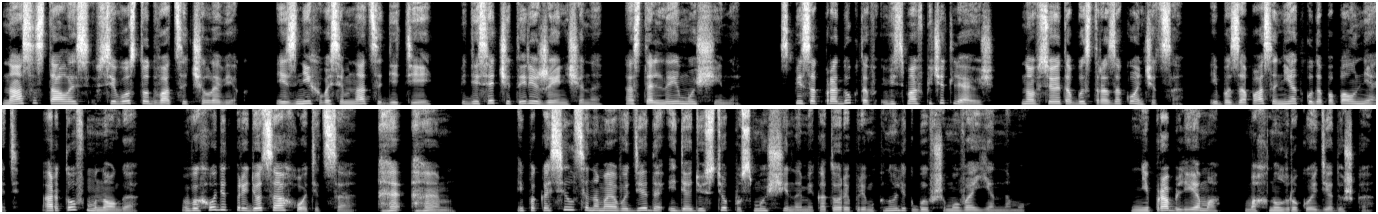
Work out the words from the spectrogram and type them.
Нас осталось всего 120 человек. Из них 18 детей, 54 женщины, остальные мужчины. Список продуктов весьма впечатляющий, но все это быстро закончится, ибо запасы неоткуда пополнять, артов много. Выходит, придется охотиться. И покосился на моего деда и дядю Степу с мужчинами, которые примкнули к бывшему военному. «Не проблема», — махнул рукой дедушка.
